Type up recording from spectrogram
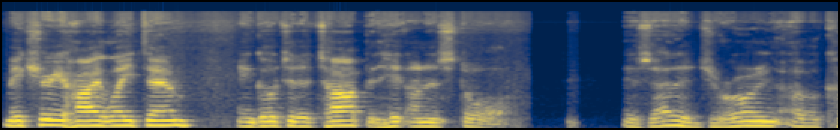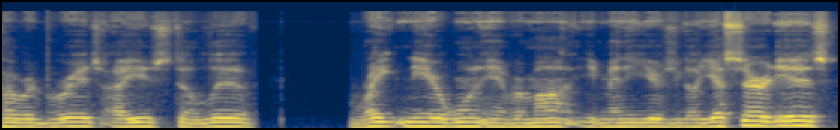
make sure you highlight them and go to the top and hit uninstall. Is that a drawing of a covered bridge? I used to live right near one in Vermont many years ago. Yes, sir, it is.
